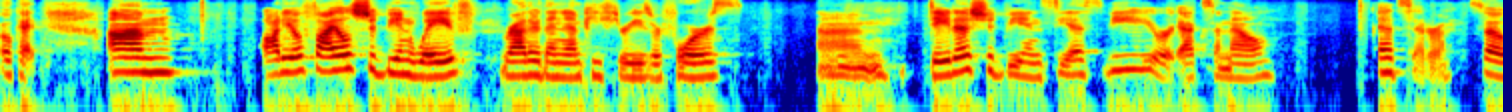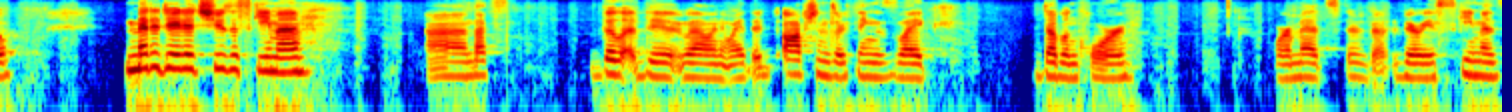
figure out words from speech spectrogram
Okay. Um, audio files should be in WAV rather than MP3s or 4s. Um, data should be in CSV or XML, etc. So metadata, choose a schema. Uh, that's the, the, well, anyway, the options are things like Dublin Core or METS. There's various schemas.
